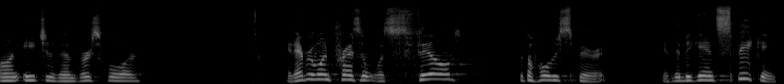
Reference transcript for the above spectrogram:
on each of them. Verse 4 And everyone present was filled with the Holy Spirit and they began speaking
